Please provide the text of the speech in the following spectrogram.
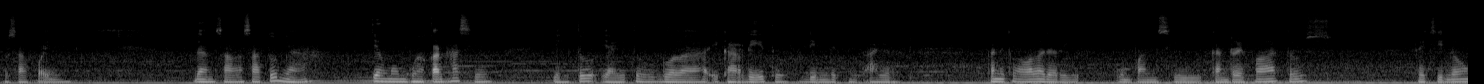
Versalco ini dan salah satunya yang membuahkan hasil yaitu yaitu gol Icardi itu di menit-menit akhir. Kan itu awalnya dari umpan si Kandreva terus Vecino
